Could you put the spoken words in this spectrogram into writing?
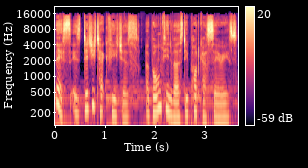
This is Digitech Futures, a Bournemouth University podcast series.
